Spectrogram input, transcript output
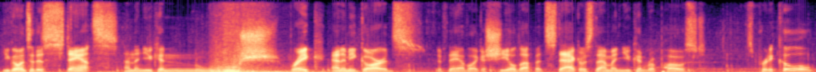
you go into this stance, and then you can whoosh, break enemy guards. If they have like a shield up, it staggers them and you can repost. It's pretty cool.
